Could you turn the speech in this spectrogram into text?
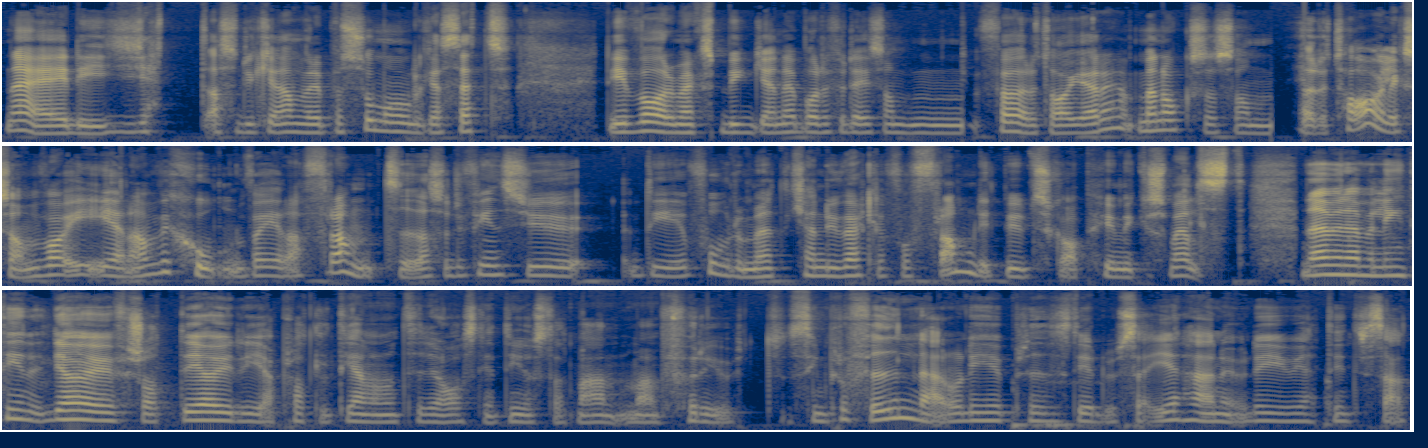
Nej, det är jätte, alltså du kan använda det på så många olika sätt det är varumärkesbyggande både för dig som företagare men också som företag. Liksom. Vad är er vision? Vad är era framtid? Alltså det finns ju, det forumet kan du verkligen få fram ditt budskap hur mycket som helst. Nej men, nej, men LinkedIn, det har jag ju förstått, det har ju det jag pratat lite grann om tidigare avsnitten, just att man, man får ut sin profil där och det är precis det du säger här nu, det är ju jätteintressant.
